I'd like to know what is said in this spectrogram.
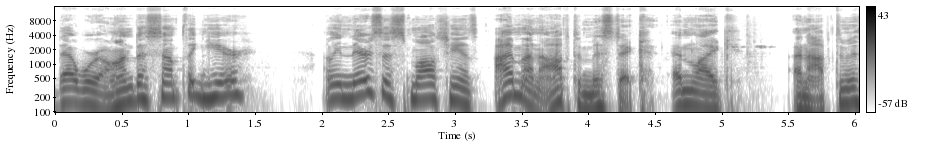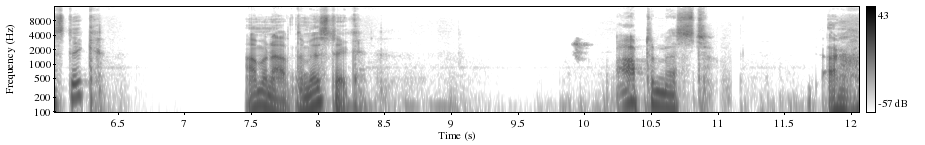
that we're onto something here. I mean, there's a small chance. I'm an optimistic, and like an optimistic. I'm an optimistic. Optimist. Uh,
